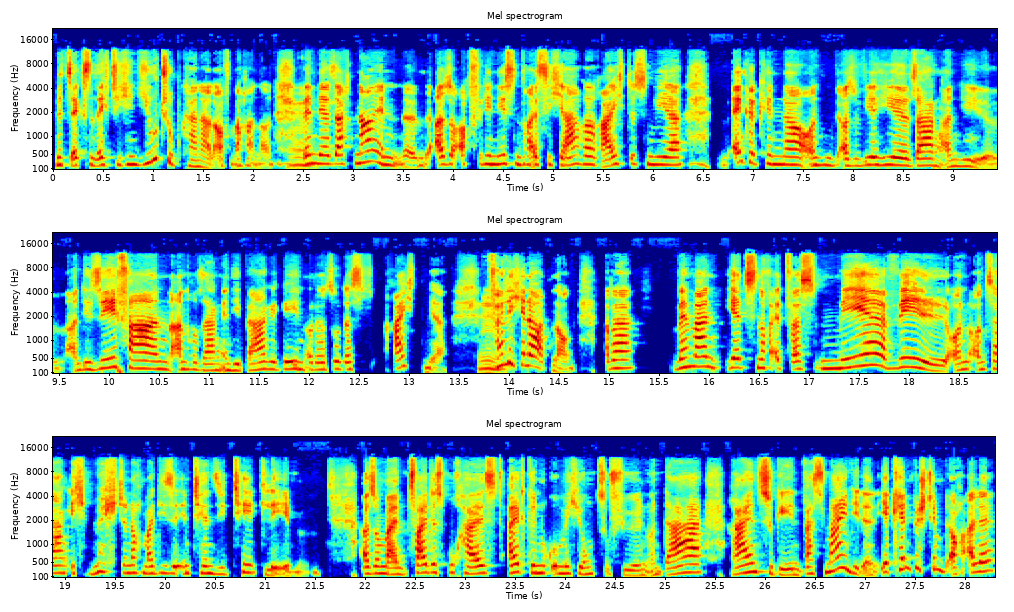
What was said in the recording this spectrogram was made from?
mit 66 einen YouTube-Kanal aufmachen. Und mhm. wenn der sagt, nein, also auch für die nächsten 30 Jahre reicht es mir, Enkelkinder und also wir hier sagen an die, an die See fahren, andere sagen in die Berge gehen oder so, das reicht mir. Mhm. Völlig in Ordnung. Aber wenn man jetzt noch etwas mehr will und, und sagen, ich möchte noch mal diese Intensität leben. Also mein zweites Buch heißt Alt genug, um mich jung zu fühlen und da reinzugehen. Was meinen die denn? Ihr kennt bestimmt auch alle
